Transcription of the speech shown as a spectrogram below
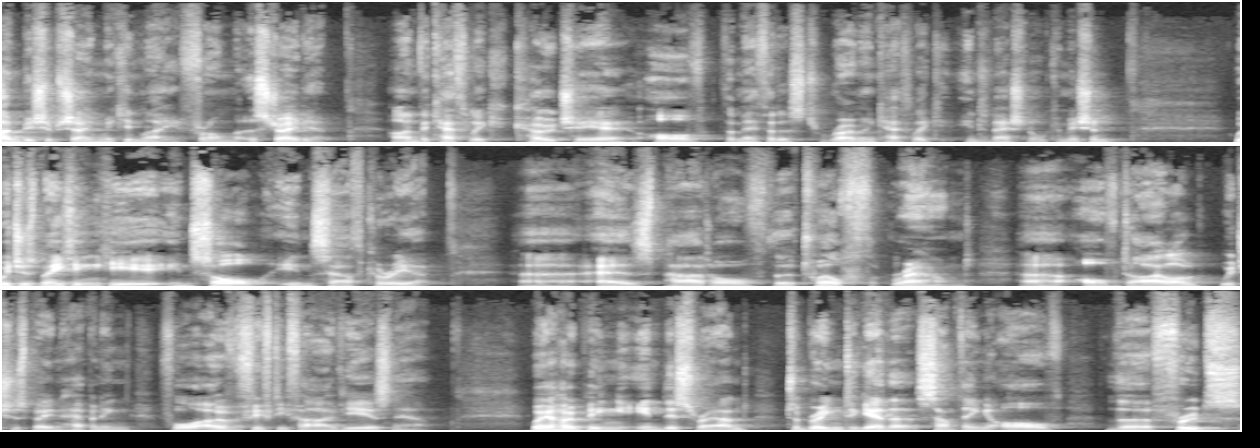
I'm Bishop Shane Mackinlay from Australia. I'm the Catholic co-chair of the Methodist Roman Catholic International Commission, which is meeting here in Seoul in South Korea uh, as part of the 12th round uh, of dialogue, which has been happening for over 55 years now. We're hoping in this round to bring together something of the fruits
